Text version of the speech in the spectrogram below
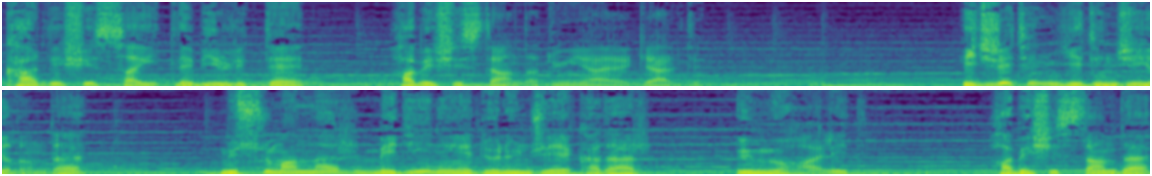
kardeşi Said'le birlikte Habeşistan'da dünyaya geldi. Hicretin 7. yılında Müslümanlar Medine'ye dönünceye kadar Ümmü Halid, Habeşistan'da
